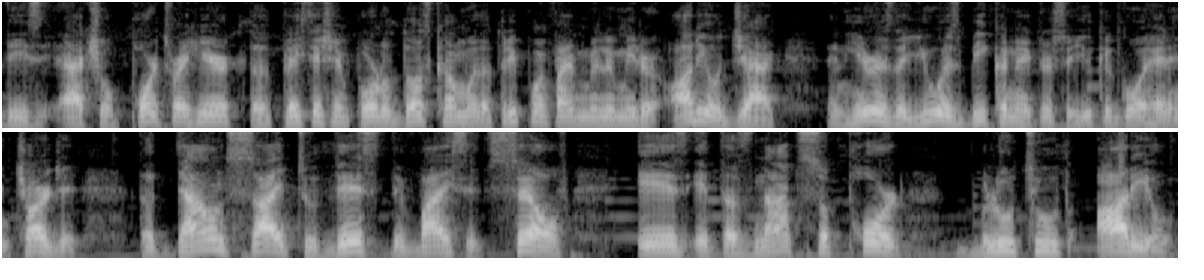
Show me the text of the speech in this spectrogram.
these actual ports right here. The PlayStation Portal does come with a 3.5 millimeter audio jack and here is the USB connector so you could go ahead and charge it. The downside to this device itself is it does not support Bluetooth audio.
